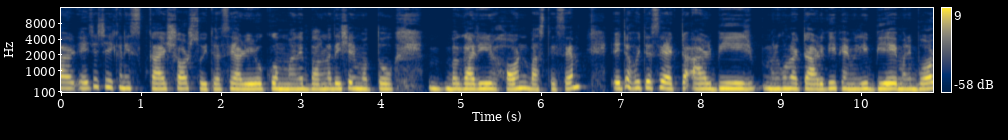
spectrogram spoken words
আর এই যে এখানে স্কাই শর্টস হইতেছে আর এরকম মানে বাংলাদেশের মতো গাড়ির হর্ন বাজতেছে, এটা হইতেছে একটা আরবির মানে কোনো একটা আরবি ফ্যামিলি বিয়ে মানে বর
